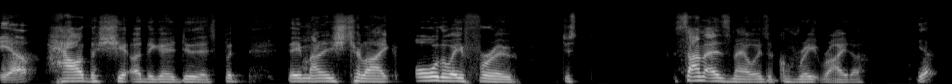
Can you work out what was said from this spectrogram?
Yep. How the shit are they going to do this? But they managed to like all the way through. Just Sam Esmail is a great writer. Yep.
